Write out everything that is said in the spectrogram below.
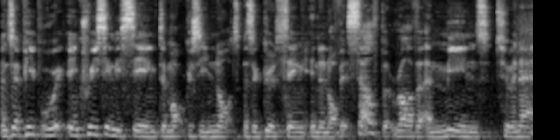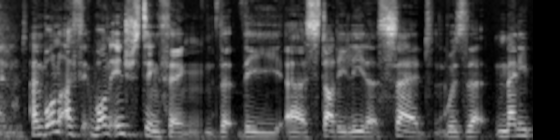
And so people were increasingly seeing democracy not as a good thing in and of itself, but rather a means to an end. And one, I th- one interesting thing that the uh, study leader said was that many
